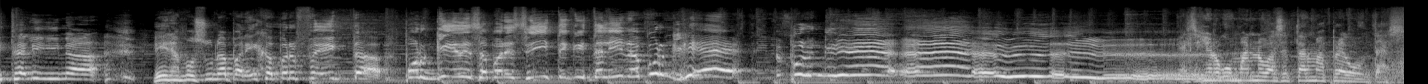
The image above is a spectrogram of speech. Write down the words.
Cristalina? Éramos una pareja perfecta. ¿Por qué desapareciste, Cristalina? ¿Por qué? ¿Por qué? Guzmán no va a aceptar más preguntas.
